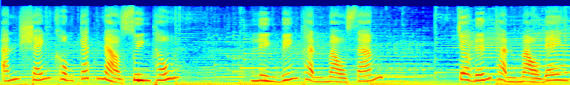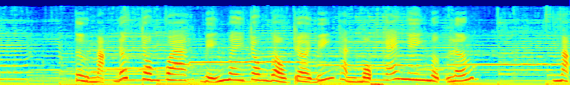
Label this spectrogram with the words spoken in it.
Ánh sáng không cách nào xuyên thấu liền biến thành màu xám Cho đến thành màu đen. Từ mặt đất trong qua, biển mây trong bầu trời biến thành một cái nghiêng mực lớn. Mặt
